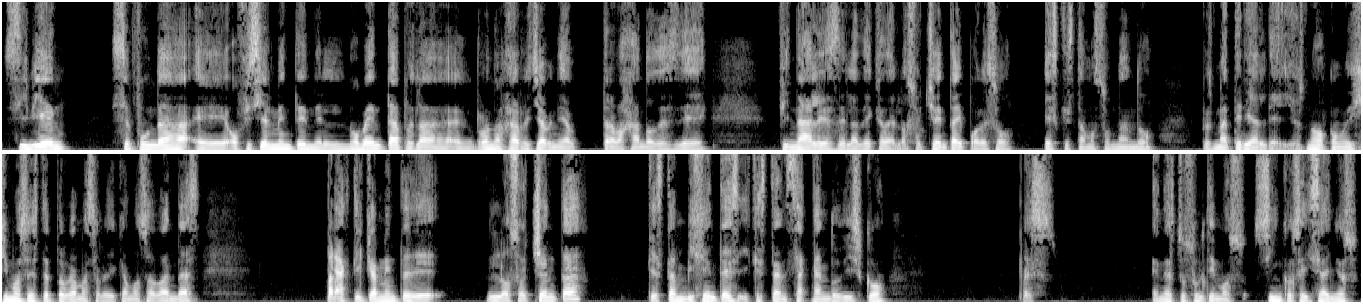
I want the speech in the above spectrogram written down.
si bien se funda eh, oficialmente en el 90, pues la, Ronald Harris ya venía trabajando desde finales de la década de los 80 y por eso es que estamos sonando pues material de ellos, ¿no? Como dijimos, este programa se lo dedicamos a bandas prácticamente de los 80 que están vigentes y que están sacando disco pues en estos últimos 5 o 6 años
